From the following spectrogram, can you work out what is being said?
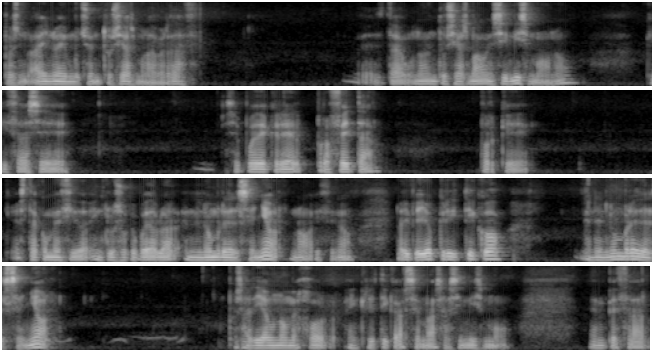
pues ahí no hay mucho entusiasmo, la verdad. Está uno entusiasmado en sí mismo, ¿no? Quizás se, se puede creer profeta porque está convencido incluso que puede hablar en el nombre del Señor, ¿no? Dice, no, no yo critico en el nombre del Señor. Pues haría uno mejor en criticarse más a sí mismo, empezar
